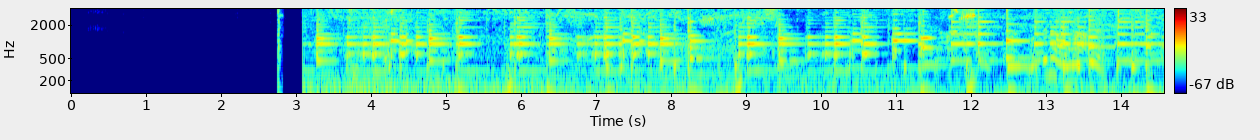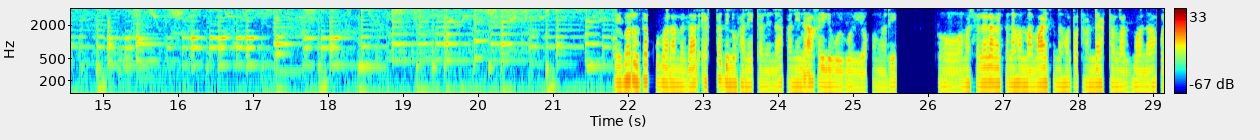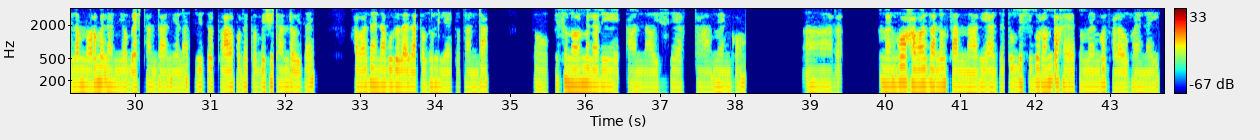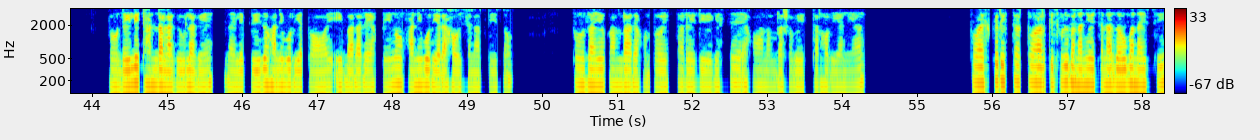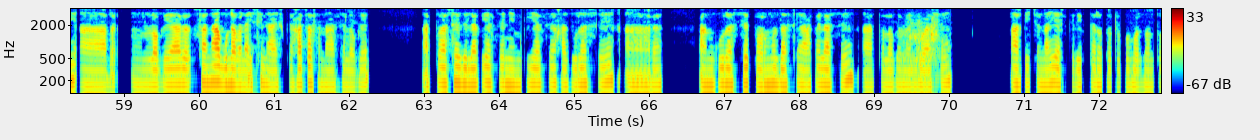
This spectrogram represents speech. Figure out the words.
এবার রোজা খুব আরামেদার একটা দিনও পানি টানে না, পানি না খাইলে বইব এরকম আরে তো আমার ছেলে লাগাইছে এখন মামা আইছে এখন তো ঠান্ডা একটা লাগবো না। কইলাম, নর্মেল আনিও, বেশ ঠান্ডা আনিও না। ফ্রিজে তো আর পরে তো বেশি ঠান্ডা হয়ে যায়। খাওয়া যায় না, বোঝা যায় দাঁত ধরিলে এত ঠান্ডা। তো কিছু নর্মেল আরে আনা হয়েছে একটা ম্যাঙ্গো। আর ম্যাঙ্গো খাবার জানেও চান না আরে, আর যেহেতু বেশি গরম থাকে, তো ম্যাঙ্গো ছাড়াও খায় নাই। তো ডেইলি ঠান্ডা লাগেও লাগে, নাইলে ফ্রিজও পানি ভরিয়া তো হয়। এবার আর একদিনও পানি ভরিয়া রাখা হয়েছে না ফ্রিজও তো যাই হোক, আমরা এখন তো ইফতার রেডি হয়ে গেছে। এখন আমরা সবাই ইফতার হরিয়া নিয়ার তো আজকের ইফতার তো আর খিচুড়ি বানানি হয়েছে না, যাও বানাইছি। আর লগে আর সানা বুনা বানাইছি না আজকে খাসা সানা আছে লগে। আর তো আছে জিলাপি আছে, নিমকি আছে, খাজুর আছে, আর আঙ্গুর আছে, তরমুজ আছে, আপেল আছে, আর তো লগে ম্যাঙ্গো আছে। আর কিছু নাই আজকের ইফতার অতটুকু পর্যন্ত।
